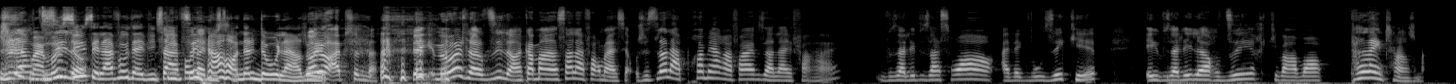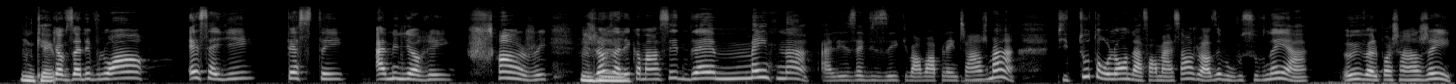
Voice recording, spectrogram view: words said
je leur dis, moi aussi, c'est la faute à Vicky. La faute à Lucie. on a le dos large. Oui, absolument. mais moi, je leur dis, là, en commençant la formation, je dis là, la première affaire que vous allez faire, vous allez vous asseoir avec vos équipes et vous allez leur dire qu'il va y avoir plein de changements. Que vous allez vouloir essayer, tester, améliorer, changer. Puis là, vous mm-hmm. allez commencer dès maintenant à les aviser qu'il va y avoir plein de changements. Puis tout au long de la formation, je leur dis, vous vous souvenez, hein, eux, ils ne veulent pas changer.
